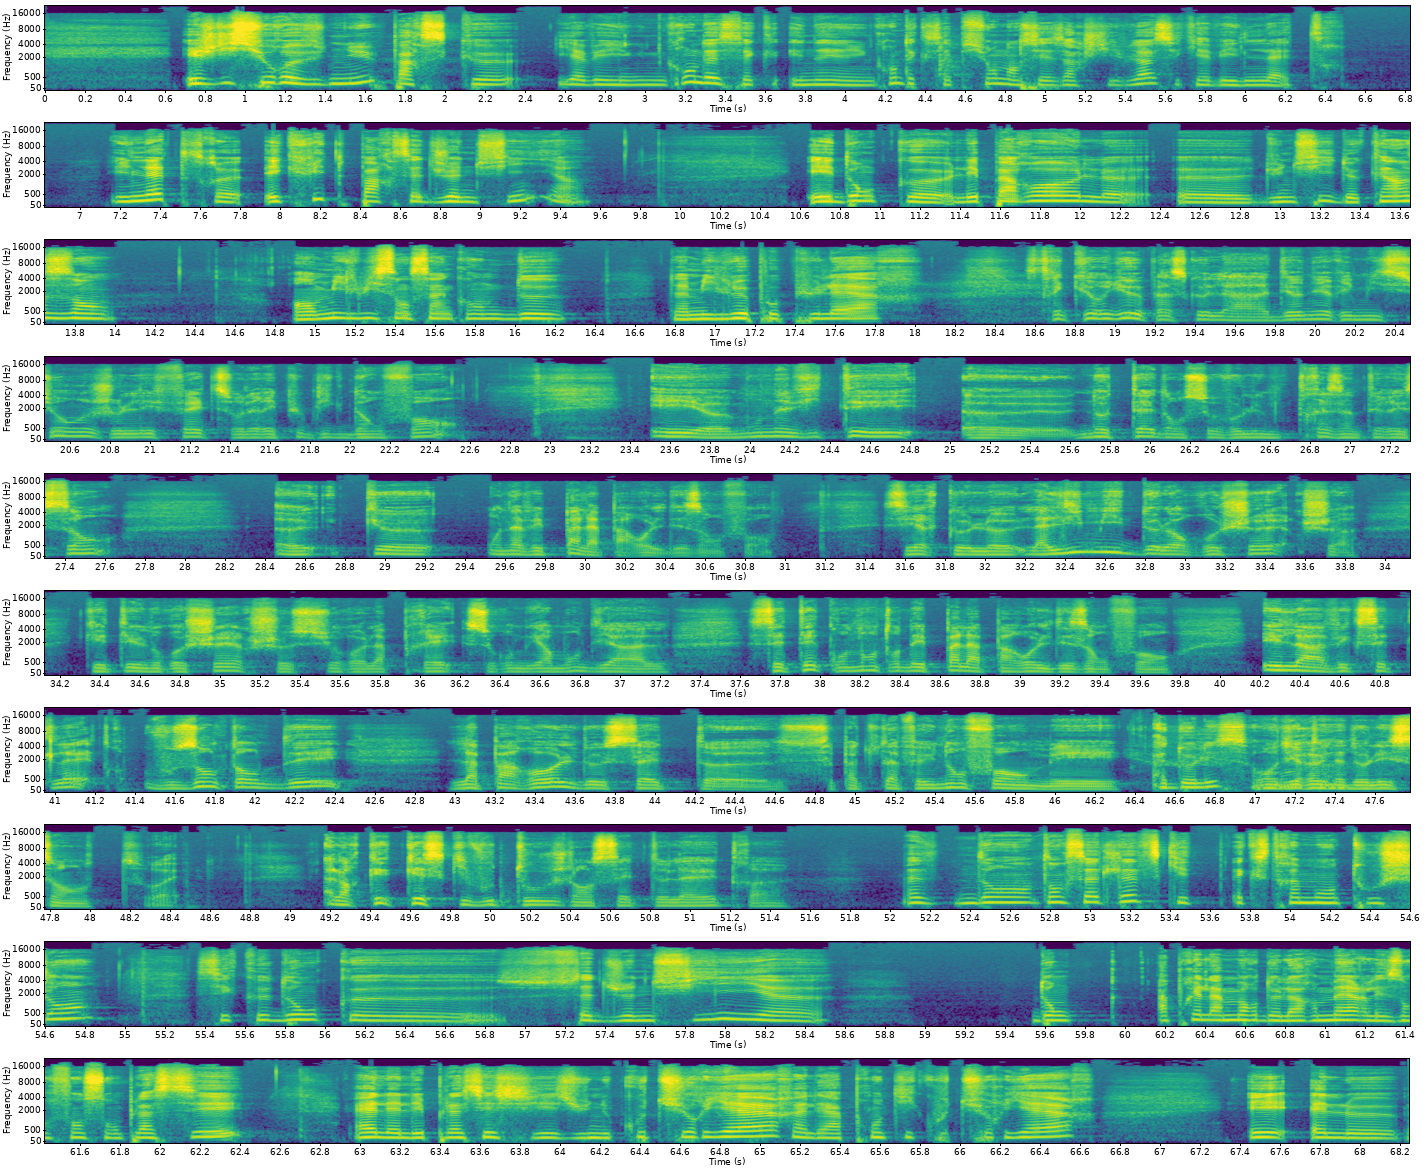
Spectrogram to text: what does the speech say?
Et j'y suis revenue parce que il y avait une grande, une grande exception dans ces archives-là, c'est qu'il y avait une lettre, une lettre écrite par cette jeune fille et donc, euh, les paroles euh, d'une fille de 15 ans en 1852 d'un milieu populaire. C'est très curieux parce que la dernière émission, je l'ai faite sur les républiques d'enfants. Et euh, mon invité notait dans ce volume très intéressant que on n'avait pas la parole des enfants. C'est-à-dire que la limite de leur recherche, qui était une recherche sur l'après-seconde guerre mondiale, c'était qu'on n'entendait pas la parole des enfants. Et là, avec cette lettre, vous entendez la parole de cette, euh, c'est pas tout à fait une enfant, mais adolescente. On dirait une adolescente, ouais. Alors qu'est-ce qui vous touche dans cette lettre? Dans, dans, cette lettre, ce qui est extrêmement touchant, c'est que donc euh, cette jeune fille, euh, donc après la mort de leur mère, les enfants sont placés elle, elle est placée chez une couturière, elle est apprentie couturière et elle, euh,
